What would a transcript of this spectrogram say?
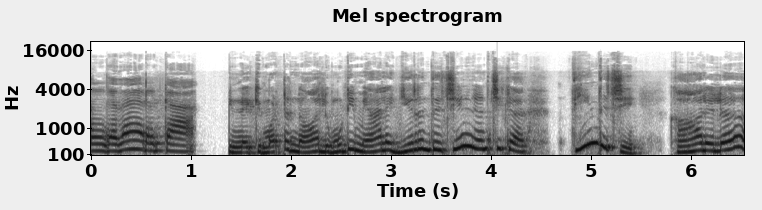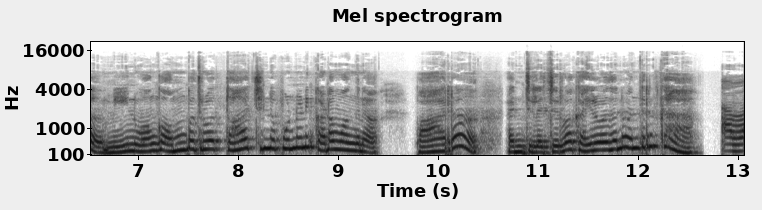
அங்கதான் இருக்கா. இன்னைக்கு மட்டும் நாலு முடி மேல இருந்துச்சுன்னு நினைச்சுக்க. தீந்துச்சு. காலையில மீன் வாங்க ஐம்பது ரூபா தா சின்ன பொண்ணுன்னு கடன் வாங்கினா. பாரா அஞ்சு லட்ச ரூபா கையில தானே வந்திருக்கா? அவ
